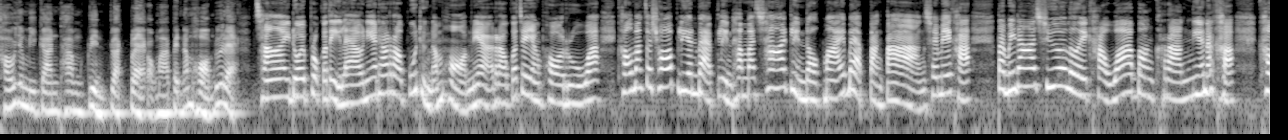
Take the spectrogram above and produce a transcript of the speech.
เขายังมีการทำกลิ่นแปลกๆ ออกมาเป็นน้ำหอมด้วยแหละ ใช่ โดยปกติแล้วเนี่ยถ้าเราพูดถึงน้ำหอมเนี่ยเราก็จะยังพอรู้ว่า เขามักจะชอบเรียนแบบกลิ่นธรรมชาติกลิ่นดอกไม้แบบต่างๆ ใช่ไหมคะ แต่ไม่น่าเชื่อเลยค่ะว่าบางครั้งเนี่ยนะคะ เขา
